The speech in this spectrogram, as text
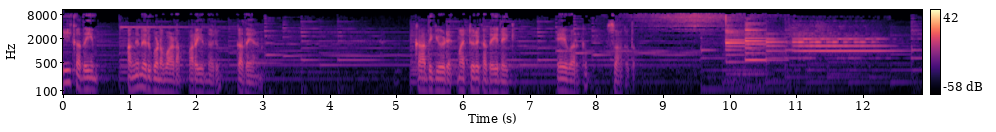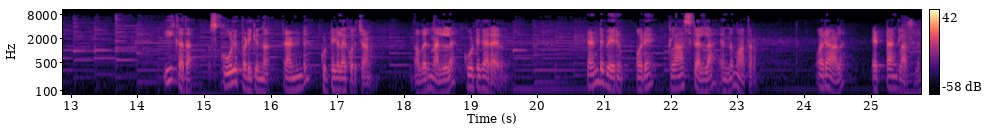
ഈ കഥയും അങ്ങനെ ഒരു ഗുണപാഠം പറയുന്ന ഒരു കഥയാണ്. കാതികയുടെ മറ്റൊരു കഥയിലേക്ക് ഏവർക്കും സ്വാഗതം. ഈ കഥ സ്കൂളിൽ പഠിക്കുന്ന രണ്ട് കുട്ടികളെ കുറിച്ചാണ്. അവർ നല്ല കൂട്ടുകാരായിരുന്നു. രണ്ടുപേരും ഒരേ ക്ലാസ്സിലല്ല എന്ന് മാത്രം. ഒരാൾ എട്ടാം ക്ലാസ്സിലും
